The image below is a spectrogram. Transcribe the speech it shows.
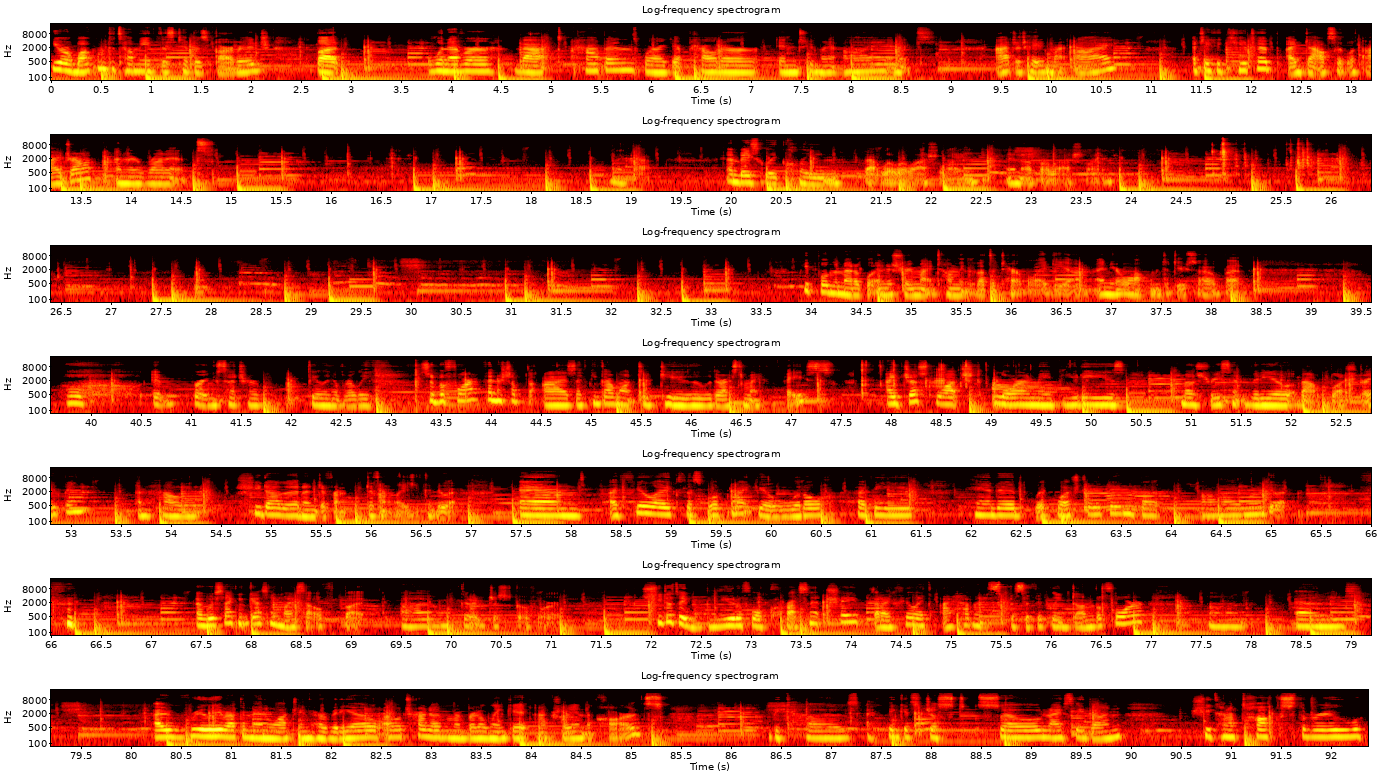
You are welcome to tell me if this tip is garbage, but whenever that happens where I get powder into my eye and it's agitating my eye, I take a Q-tip, I douse it with eye drop, and I run it like that. And basically clean that lower lash line and upper lash line. People in the medical industry might tell me that that's a terrible idea, and you're welcome to do so, but oh, it brings such a feeling of relief. So before I finish up the eyes, I think I want to do the rest of my face. I just watched Lauren Mae Beauty's most recent video about blush draping and how she does it and different different ways you can do it. And I feel like this look might be a little heavy handed with blush draping, but I want to do it. I was second guessing myself, but I'm gonna just go for it. She does a beautiful crescent shape that I feel like I haven't specifically done before. Um, and I really recommend watching her video. I will try to remember to link it actually in the cards because I think it's just so nicely done she kind of talks through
